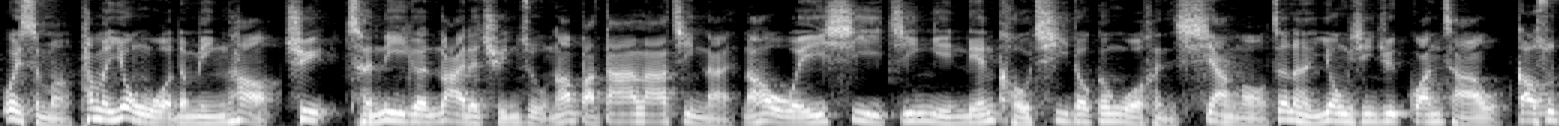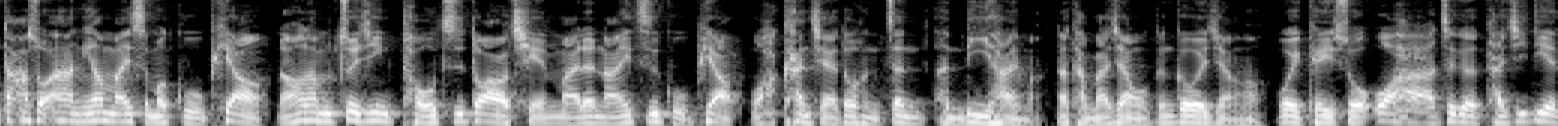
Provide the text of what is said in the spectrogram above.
为什么？他们用我的名号去成立一个赖的群主，然后把大家拉进来，然后维系经营，连口气都跟我很像哦，真的很用心去观察我，告诉大家说啊，你要买什么股票，然后他们最近投资多少钱，买了哪一只股票，哇，看起来都很正很厉害嘛。那坦白讲，我。跟各位讲哈，我也可以说哇，这个台积电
